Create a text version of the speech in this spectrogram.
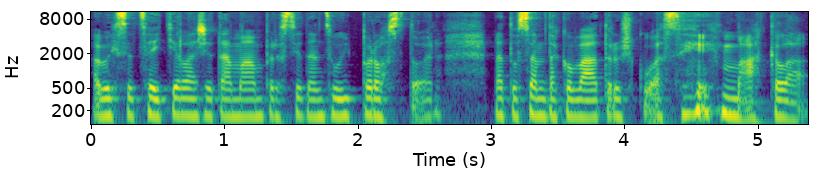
abych se cítila, že tam mám prostě ten svůj prostor. Na to jsem taková trošku asi mákla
